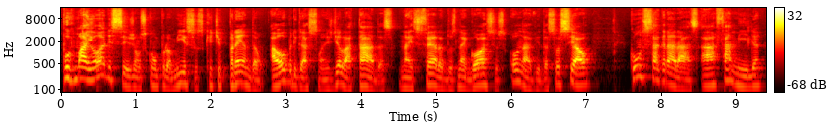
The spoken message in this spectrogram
Por maiores sejam os compromissos que te prendam a obrigações dilatadas na esfera dos negócios ou na vida social, consagrarás à família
